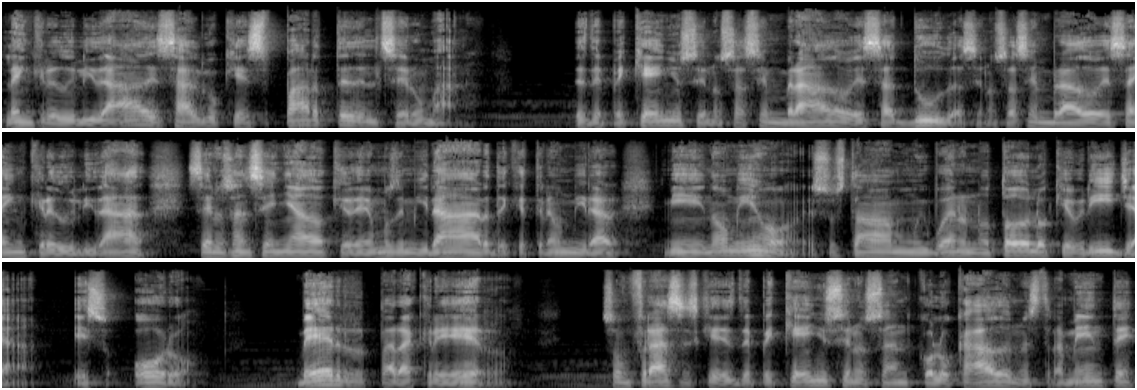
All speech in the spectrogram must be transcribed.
La incredulidad es algo que es parte del ser humano. Desde pequeños se nos ha sembrado esa duda, se nos ha sembrado esa incredulidad, se nos ha enseñado que debemos de mirar, de que tenemos que mirar, mi, no, mi hijo, eso está muy bueno, no todo lo que brilla es oro. Ver para creer. Son frases que desde pequeños se nos han colocado en nuestra mente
